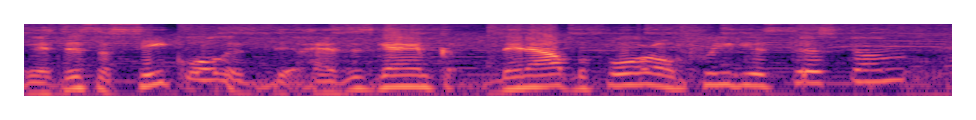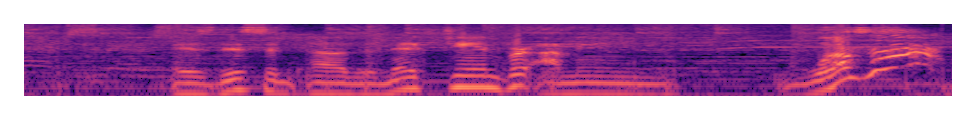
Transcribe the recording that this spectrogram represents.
Is this a sequel? Is- Has this game been out before on previous systems? Is this a, uh, the next gen ver- I mean, what's up?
